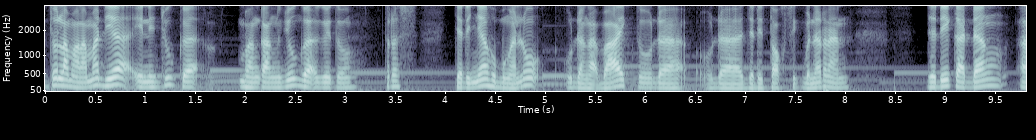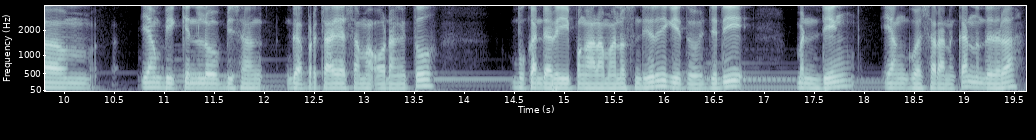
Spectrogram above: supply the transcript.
itu lama-lama dia ini juga bangkang juga gitu. Terus jadinya hubungan lo udah nggak baik tuh udah udah jadi toksik beneran jadi kadang um, yang bikin lo bisa nggak percaya sama orang itu bukan dari pengalaman lo sendiri gitu jadi mending yang gue sarankan adalah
